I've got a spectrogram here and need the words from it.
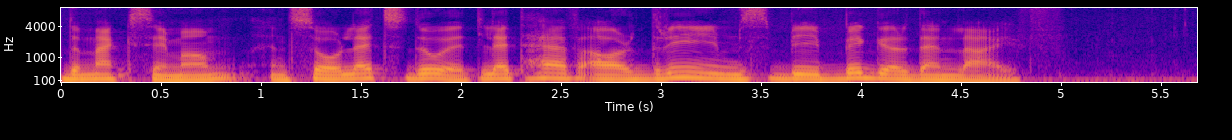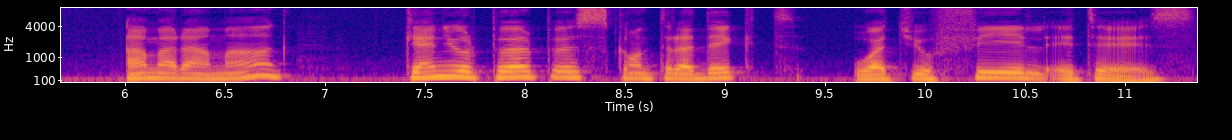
the maximum. And so let's do it. Let have our dreams be bigger than life. Amarama can your purpose contradict what you feel it is?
